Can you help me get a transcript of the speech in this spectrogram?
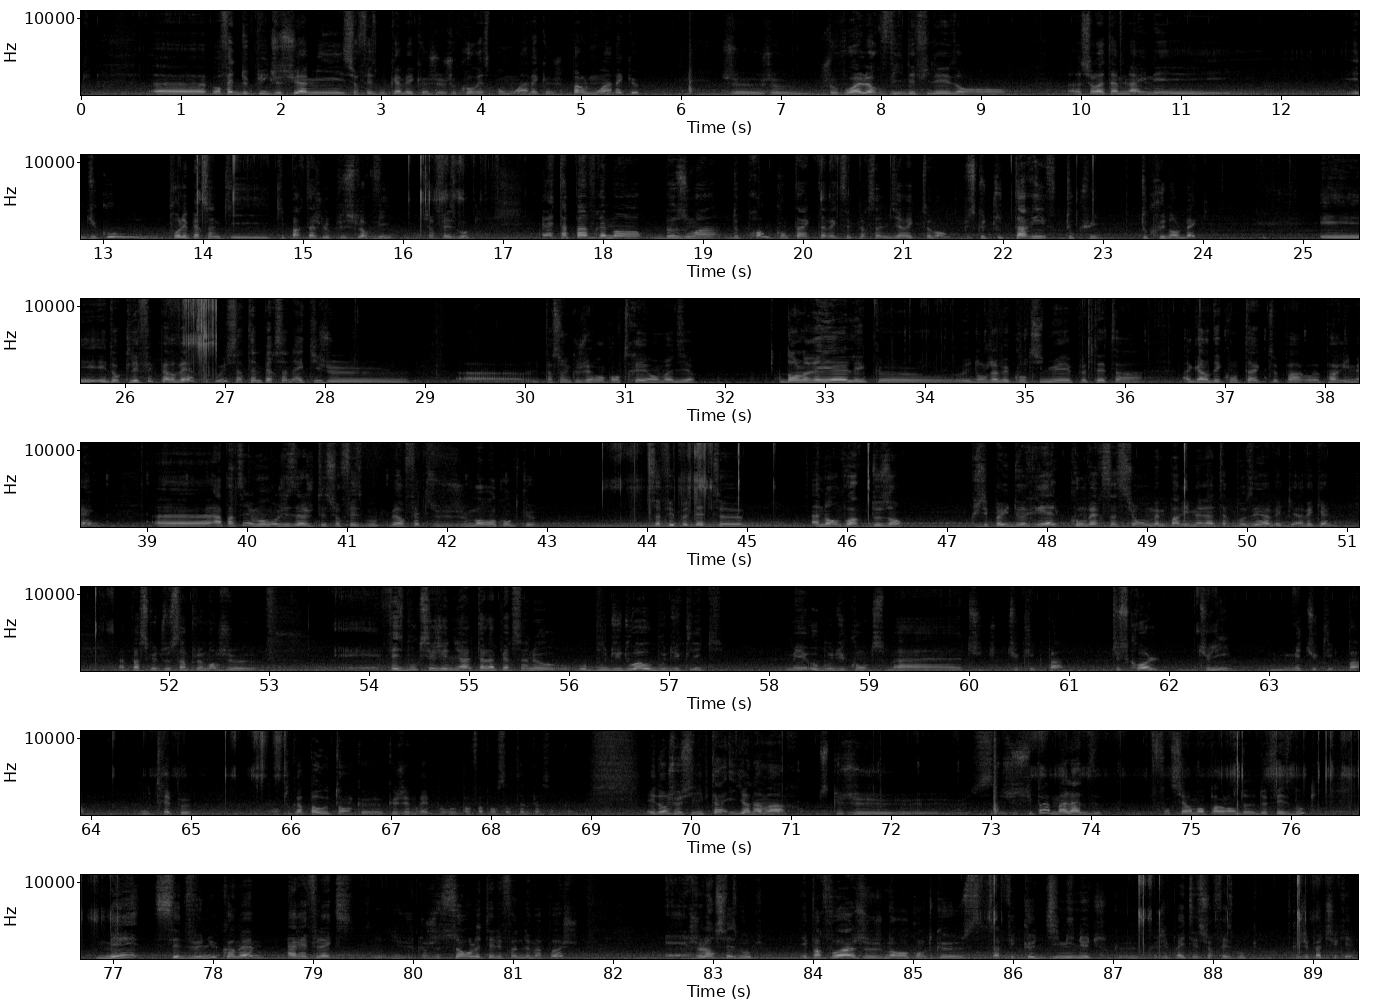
en fait, depuis que je suis ami sur Facebook avec eux, je, corresponds moins avec eux, je parle moins avec eux. Je, je, je vois leur vie défiler dans, sur la timeline et, du coup, pour les personnes qui, partagent le plus leur vie sur Facebook, eh ben, tu pas vraiment besoin de prendre contact avec cette personne directement, puisque tout arrive tout cuit, tout cru dans le bec. Et, donc l'effet pervers, oui, certaines personnes avec qui je, euh, les personnes que j'ai rencontrées, on va dire, dans le réel et, que, dont j'avais continué peut-être à, à, garder contact par, par email. Euh, à partir du moment où je les ai ajoutés sur Facebook, ben en fait, je, me rends compte que ça fait peut-être euh, un an, voire deux ans, que j'ai pas eu de réelle conversation, même par email interposé avec, avec elles. Parce que tout simplement, je... Facebook c'est génial, tu as la personne au, bout du doigt, au bout du clic, mais au bout du compte, tu, tu, tu cliques pas. Tu scrolles, tu lis, mais tu cliques pas, ou très peu. En tout cas, pas autant que, j'aimerais, parfois pour certaines personnes. Et donc, je me suis dit, putain, il y en a marre, parce que je ne suis pas malade, foncièrement parlant, de, Facebook, mais c'est devenu quand même un réflexe. Quand je sors le téléphone de ma poche, je lance Facebook. Et parfois, je, je, me rends compte que ça fait que 10 minutes que, que j'ai pas été sur Facebook, que j'ai pas checké.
